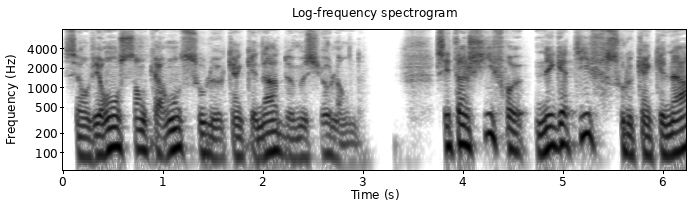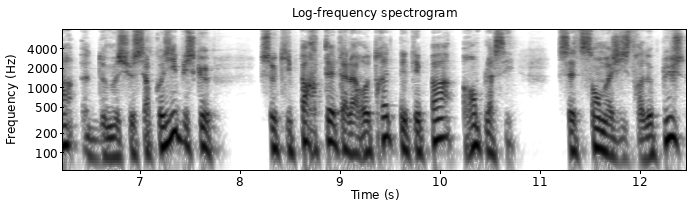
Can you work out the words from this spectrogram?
C'est environ 140 sous le quinquennat de M. Hollande. C'est un chiffre négatif sous le quinquennat de M. Sarkozy, puisque ceux qui partaient à la retraite n'étaient pas remplacés. 700 magistrats de plus,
